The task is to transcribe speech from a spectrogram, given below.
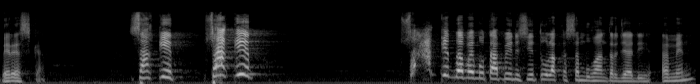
bereskan. Sakit, sakit. Sakit Bapak Ibu, tapi di situlah kesembuhan terjadi. Amin.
